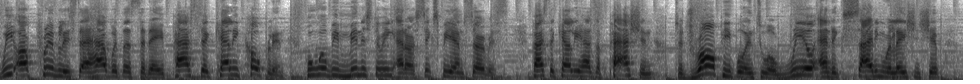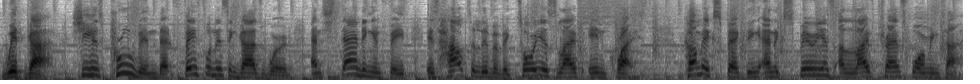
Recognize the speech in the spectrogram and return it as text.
We are privileged to have with us today Pastor Kellie Copeland, who will be ministering at our 6 p.m. service. Pastor Kellie has a passion to draw people into a real and exciting relationship with God. She has proven that faithfulness in God's word and standing in faith is how to live a victorious life in Christ. Come expecting and experience a life transforming time.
